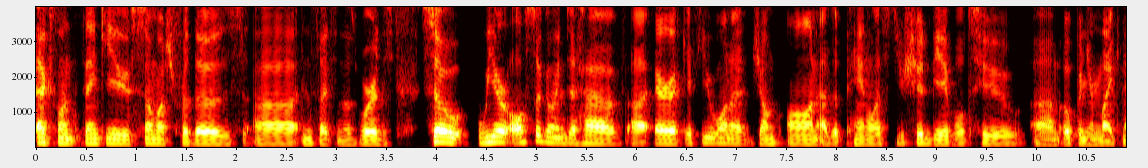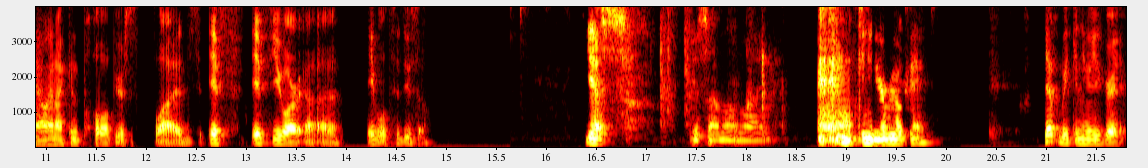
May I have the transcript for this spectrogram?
Excellent. Thank you so much for those uh, insights and those words. So we are also going to have uh, Eric, if you want to jump on as a panelist, you should be able to um, open your mic now and I can pull up your slides if if you are uh, able to do so. Yes. Yes, I'm online. can you hear me okay? Yep, we can hear you great.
